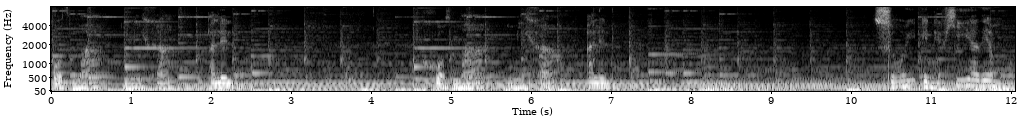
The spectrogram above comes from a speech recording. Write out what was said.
Jodma Mija Alelu. Jodma Mija Alelu. Soy energía de amor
